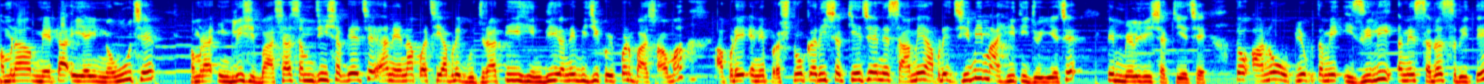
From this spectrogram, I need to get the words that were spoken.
હમણાં મેટા એઆઈ નવું છે. હમણાં ઇંગ્લિશ ભાષા સમજી શકે છે અને એના પછી આપણે ગુજરાતી, હિન્દી અને બીજી કોઈ પણ ભાષાઓમાં આપણે એને પ્રશ્નો કરી શકીએ છીએ અને સામે આપણે જે બી માહિતી જોઈએ છે તે મેળવી શકીએ છીએ. તો આનો ઉપયોગ તમે ઇઝીલી અને સરસ રીતે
